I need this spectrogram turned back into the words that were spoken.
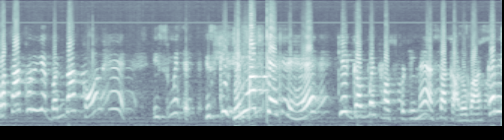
पता करो ये बंदा कौन है? इसमें इसकी हिम्मत कैसे है कि गवर्नमेंट हॉस्पिटल में ऐसा कारोबार करे?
